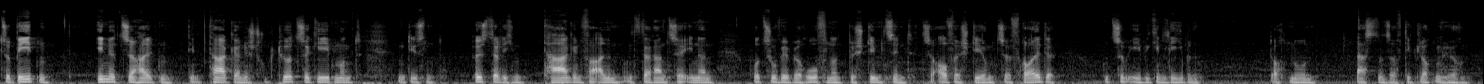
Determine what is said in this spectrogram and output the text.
zu beten, innezuhalten, dem Tag eine Struktur zu geben und in diesen österlichen Tagen vor allem uns daran zu erinnern, wozu wir berufen und bestimmt sind, zur Auferstehung, zur Freude und zum ewigen Leben. Doch nun lasst uns auf die Glocken hören.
